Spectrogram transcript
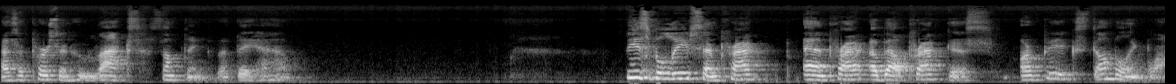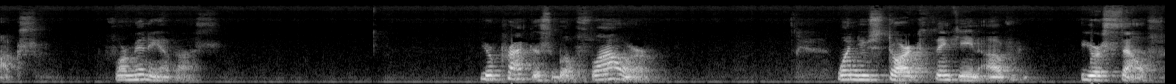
as a person who lacks something that they have? These beliefs and, pra- and pra- about practice are big stumbling blocks for many of us. Your practice will flower when you start thinking of yourself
